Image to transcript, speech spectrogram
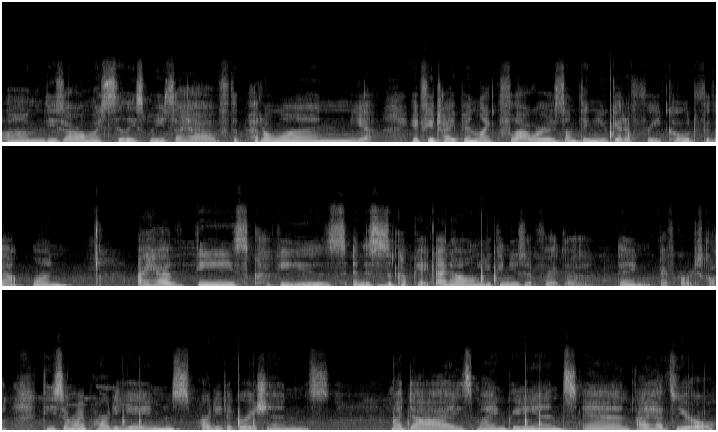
Um, these are all my silly sweets. I have the petal one. Yeah. If you type in like flower or something, you get a free code for that one. I have these cookies, and this is a cupcake. I know you can use it for the thing. I forgot what it's called. These are my party games, party decorations, my dyes, my ingredients, and I have zero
